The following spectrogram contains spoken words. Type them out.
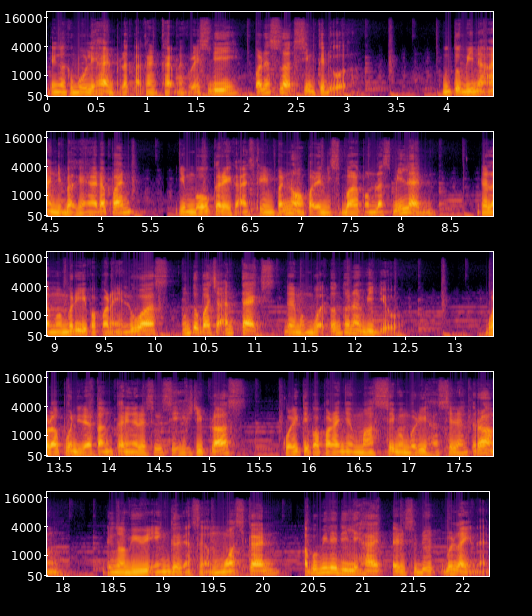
dengan kebolehan peletakan kad micro SD pada slot SIM kedua. Untuk binaan di bahagian hadapan, ia membawakan rekaan skrin penuh pada nisbah 18:9 dalam memberi paparan yang luas untuk bacaan teks dan membuat tontonan video. Walaupun didatangkan dengan resolusi HD+, kualiti paparannya masih memberi hasil yang terang dengan viewing angle yang sangat memuaskan apabila dilihat dari sudut berlainan.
